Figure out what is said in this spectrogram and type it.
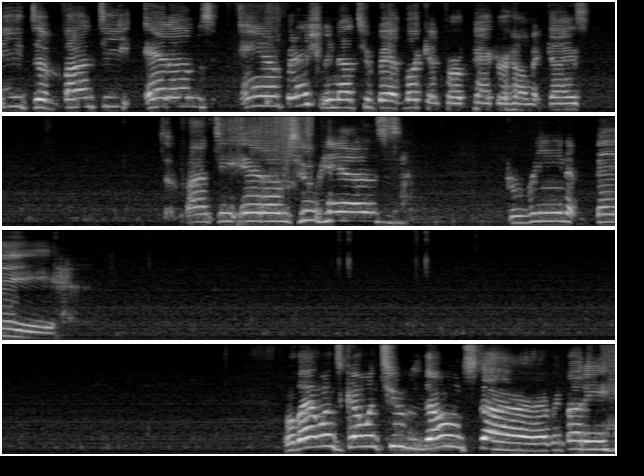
be Davante Adams, and actually not too bad looking for a Packer helmet, guys. Davante Adams, who has Green Bay. Well, that one's going to Lone Star, everybody.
